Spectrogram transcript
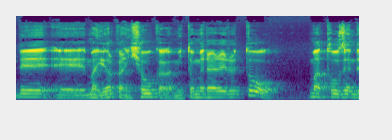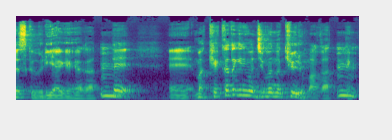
で、えー、まあ世の中に評価が認められると、まあ当然ですけど売り上げが上がって、うん、えー、まあ結果的に自分の給料も上がっていく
